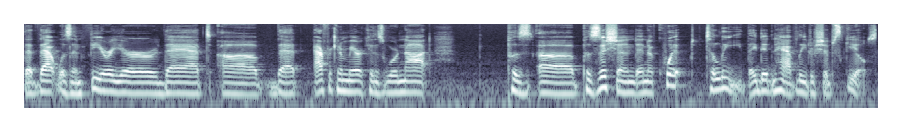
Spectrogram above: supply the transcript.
that that was inferior, that uh, that African Americans were not pos- uh, positioned and equipped to lead. They didn't have leadership skills.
